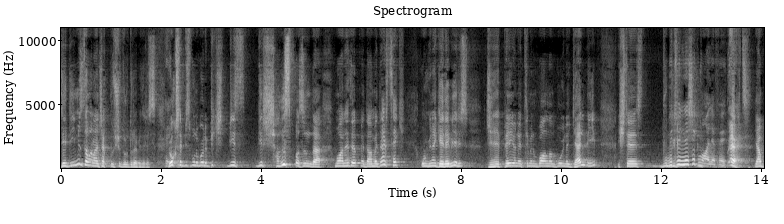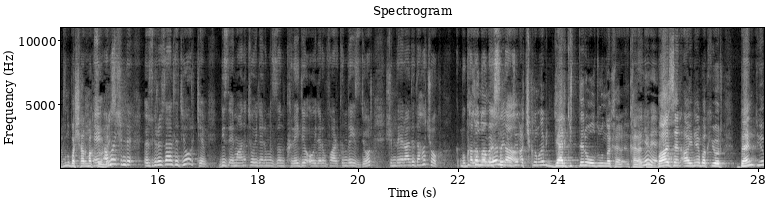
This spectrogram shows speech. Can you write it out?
dediğimiz zaman ancak bu işi durdurabiliriz. Peki. Yoksa biz bunu böyle bir, biz bir şahıs bazında muhalefet etmeye devam edersek oyuna gelebiliriz. CHP yönetiminin bu anlamda bu oyuna gelmeyip işte bu bir- Bütünleşik muhalefet. Evet. Yani bunu başarmak E, zorundayız. ama şimdi Özgür Özel de diyor ki biz emanet oylarımızın, kredi oyların farkındayız diyor. Şimdi herhalde daha çok bu, bu kalabalığın Sayın da açıklamalarına bir gelgitleri olduğunda mi? Bazen aynaya bakıyor ben diyor,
